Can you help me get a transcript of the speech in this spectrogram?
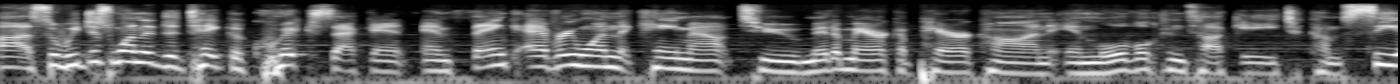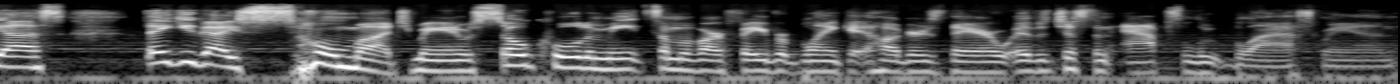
Uh, so we just wanted to take a quick second and thank everyone that came out to Mid America Paracon in Louisville, Kentucky to come see us thank you guys so much, man. It was so cool to meet some of our favorite blanket huggers there. It was just an absolute blast, man.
